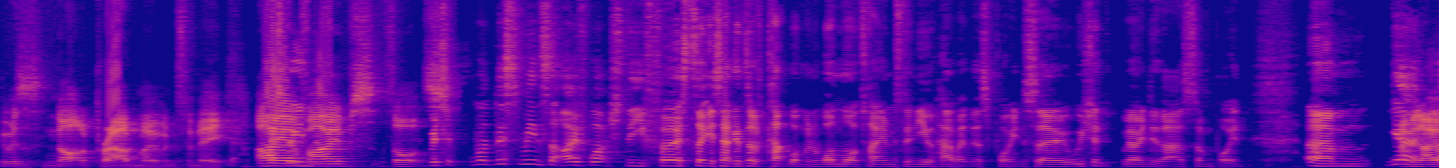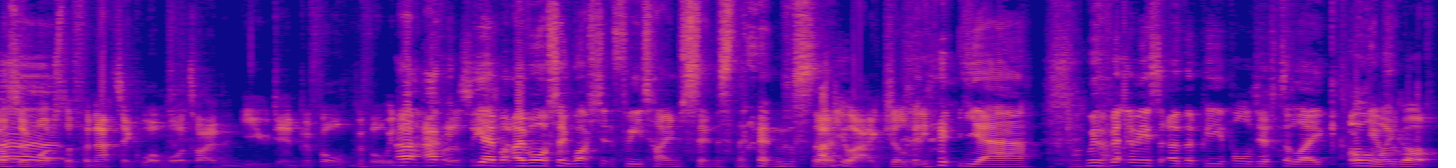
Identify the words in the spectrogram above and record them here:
it was not a proud moment for me. Aya means- vibes, thoughts. Which, well, this means that I've watched the first 30 seconds of Catwoman one more times than you have at this point, so we should maybe do that at some point. Um, yeah, I mean, I also uh, watched The Fanatic one more time than you did before before we did uh, the first yeah, but I've also watched it three times since then. So Have you actually? yeah, God with damn it. various other people just to like. Oh my them- god.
